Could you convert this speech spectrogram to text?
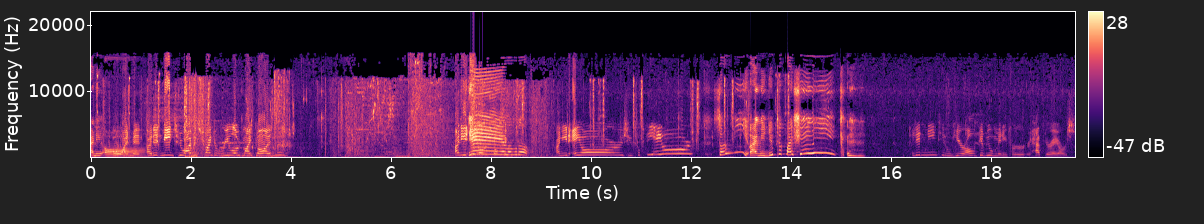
I need. Oh, I meant I didn't mean to. I was trying to reload my gun. I need Yay! ARs. I leveled up. I need ARs. You took the ARs. Sorry. I mean, you took my shake. I didn't mean to. Here, I'll give you a mini for half your ARs.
